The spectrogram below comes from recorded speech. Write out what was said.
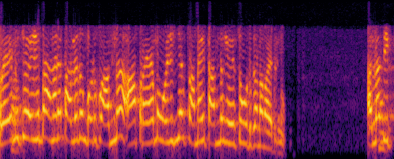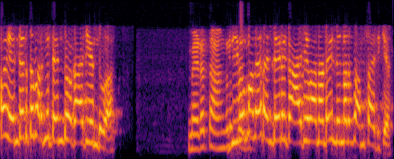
പ്രേമിച്ച് കഴിയുമ്പോൾ അങ്ങനെ പലതും കൊടുക്കും. അന്ന് ആ പ്രേമം ഒഴിഞ്ഞ സമയത്ത് അന്ന് കേസ് കൊടുക്കണമായിരുന്നു. അല്ലാതെ ഇപ്പൊ എന്റെ അടുത്ത് പറഞ്ഞിട്ട് എന്തോ കാര്യം എന്തുവാ? മാഡം താങ്കൾ ജീവമലർ എന്തെങ്കിലും കാര്യമാണെന്നുണ്ടെങ്കിൽ നിങ്ങൾ സംസാരിക്കാം.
